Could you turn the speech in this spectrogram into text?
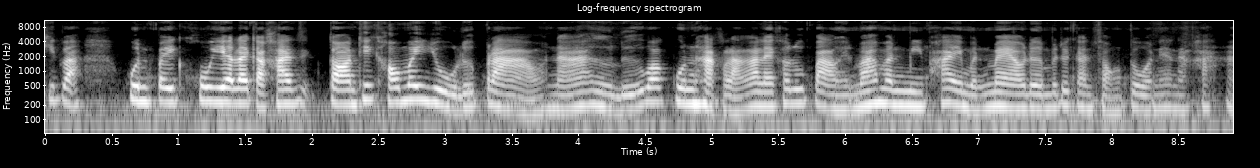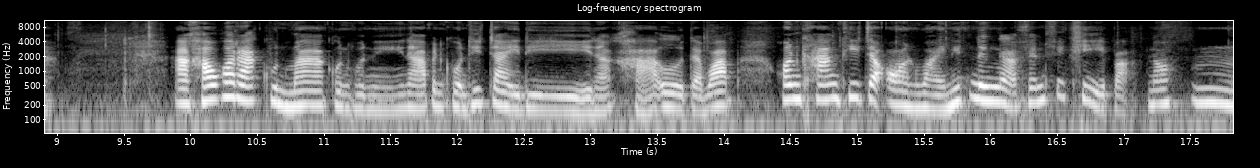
คิดว่า คุณไปคุยอะไรกับใครตอนที่เขาไม่อยู่หรือเปล่านะเออหรือว่าคุณหักหลังอะไรเขาหรือเปล่าเห็นว่ามันมีไพ่เหมือนแมวเดินไปด้วยกันสองตัวเนี่ยนะคะอะอะเขาก็รักคุณมากคนคนนี้นะ เป็นคนที่ใจดีนะคะ เออ แต่ว่าค่อนข้างที่จะอ่อนไหวนิดนึงอะเซนซิทีฟอะเนาะอืม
